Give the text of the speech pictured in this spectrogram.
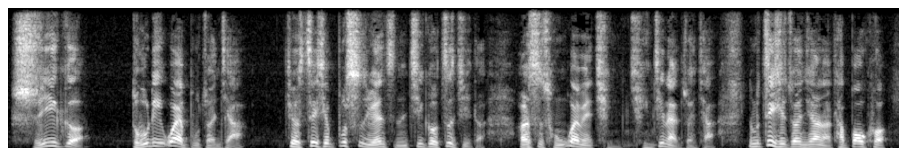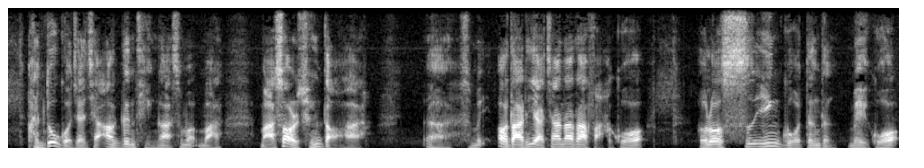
十一个独立外部专家，就是这些不是原子能机构自己的，而是从外面请请进来的专家。那么这些专家呢，它包括很多国家，像阿根廷啊，什么马马绍尔群岛啊，呃，什么澳大利亚、加拿大、法国、俄罗斯、英国等等，美国。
